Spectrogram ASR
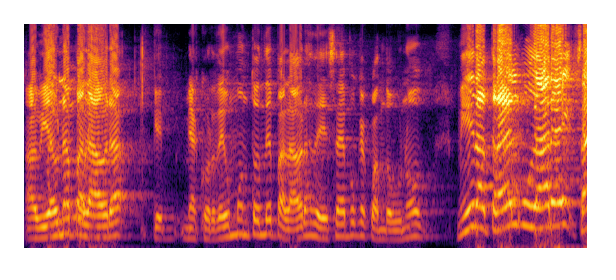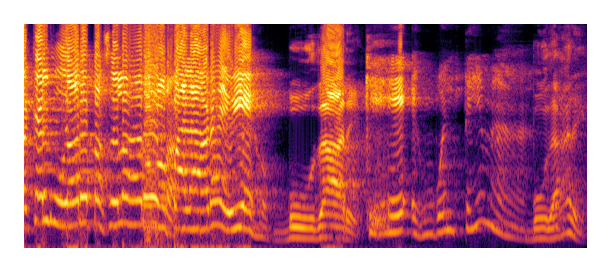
Había una palabra que me acordé un montón de palabras de esa época cuando uno, mira, trae el budare, ahí, saca el budare para hacer las Como arepas. palabras de viejo. Budare. ¿Qué? Es un buen tema. Budare.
